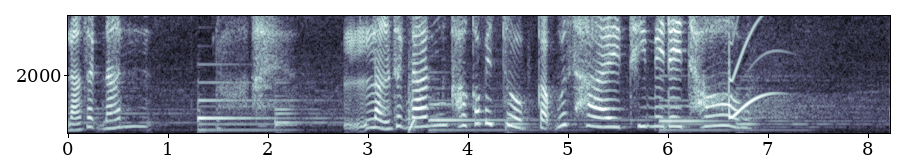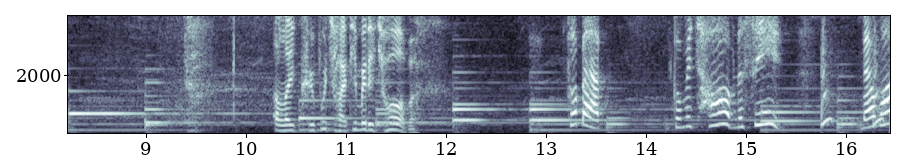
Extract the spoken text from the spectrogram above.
หลังจากนั้น หลังจากนั้นเขาก็ไปจูบกับผู้ชายที่ไม่ได้ชอบ อะไรคือผู้ชายที่ไม่ได้ชอบอะก็แบบก็ไม่ชอบนะสิ แม้ว่า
